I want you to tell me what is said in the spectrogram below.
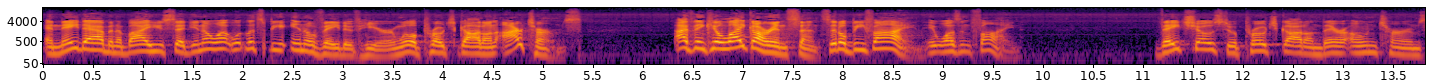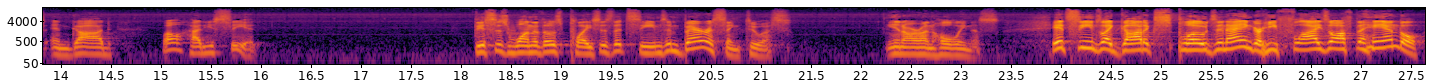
And Nadab and Abihu said, you know what, let's be innovative here, and we'll approach God on our terms. I think he'll like our incense. It'll be fine. It wasn't fine. They chose to approach God on their own terms, and God, well, how do you see it? This is one of those places that seems embarrassing to us in our unholiness. It seems like God explodes in anger. He flies off the handle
